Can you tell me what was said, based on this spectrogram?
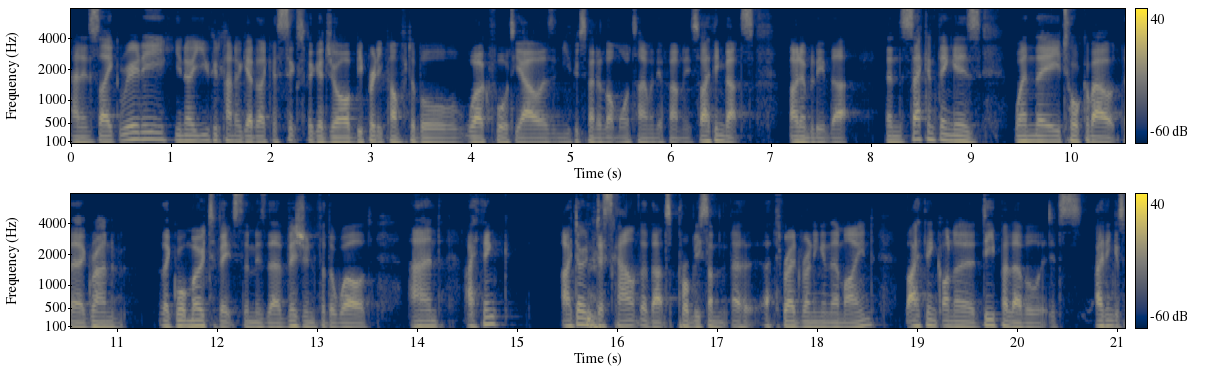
and it's like, really, you know, you could kind of get like a six figure job, be pretty comfortable, work 40 hours, and you could spend a lot more time with your family. So I think that's, I don't believe that. And the second thing is when they talk about their grand like what motivates them is their vision for the world. And I think I don't discount that that's probably some a, a thread running in their mind, but I think on a deeper level, it's I think it's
